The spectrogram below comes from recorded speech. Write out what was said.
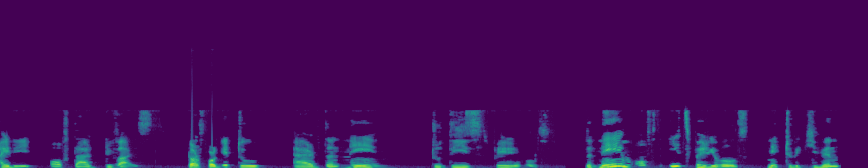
ID of that device. Don't forget to add the name to these variables. The name of each variables need to be given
